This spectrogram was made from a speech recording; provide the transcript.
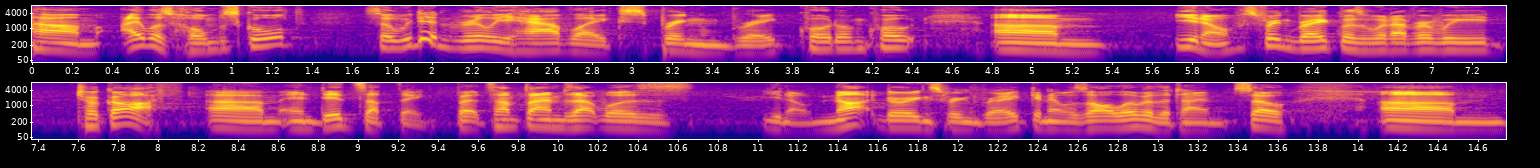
um, I was homeschooled, so we didn't really have like spring break, quote unquote. Um, you know, spring break was whenever we took off um, and did something, but sometimes that was you know not during spring break and it was all over the time. So um,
